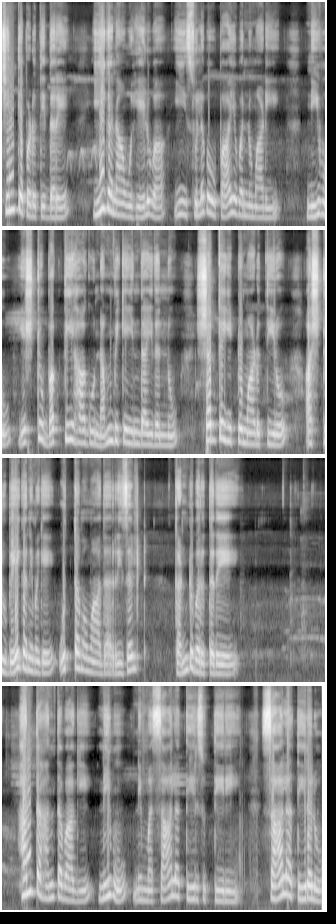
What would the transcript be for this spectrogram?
ಚಿಂತೆ ಪಡುತ್ತಿದ್ದರೆ ಈಗ ನಾವು ಹೇಳುವ ಈ ಸುಲಭ ಉಪಾಯವನ್ನು ಮಾಡಿ. ನೀವು ಎಷ್ಟು ಭಕ್ತಿ ಹಾಗೂ ನಂಬಿಕೆಯಿಂದ ಇದನ್ನು ಶ್ರದ್ಧೆಯಿಟ್ಟು ಮಾಡುತ್ತೀರೋ ಅಷ್ಟು ಬೇಗ ನಿಮಗೆ ಉತ್ತಮವಾದ ರಿಸಲ್ಟ್ ಕಂಡುಬರುತ್ತದೆ. ಹಂತ ಹಂತವಾಗಿ ನೀವು ನಿಮ್ಮ ಸಾಲ ತೀರಿಸುತ್ತೀರಿ. ಸಾಲ ತೀರಲು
